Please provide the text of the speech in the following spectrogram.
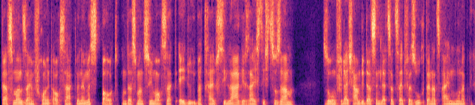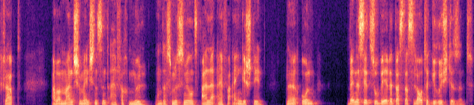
dass man seinem Freund auch sagt, wenn er Mist baut. Und dass man zu ihm auch sagt, ey, du übertreibst die Lage, reiß dich zusammen. So, und vielleicht haben die das in letzter Zeit versucht, dann hat es einen Monat geklappt. Aber manche Menschen sind einfach Müll. Und das müssen wir uns alle einfach eingestehen. Ne? Und wenn es jetzt so wäre, dass das lauter Gerüchte sind,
